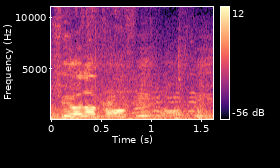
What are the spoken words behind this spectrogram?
Coffee वाला coffee coffee.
